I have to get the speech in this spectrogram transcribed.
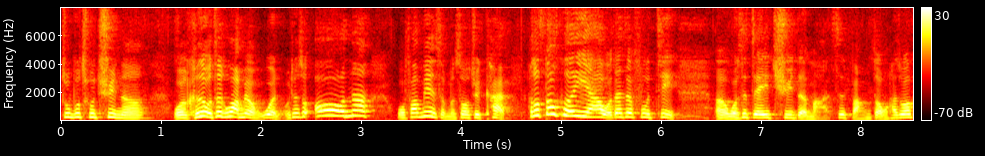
租不出去呢？我可是我这个话没有问，我就说哦，那我方便什么时候去看？他说都可以啊，我在这附近，呃，我是这一区的嘛，是房仲。他说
